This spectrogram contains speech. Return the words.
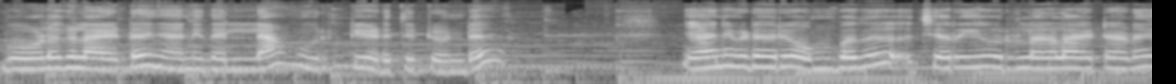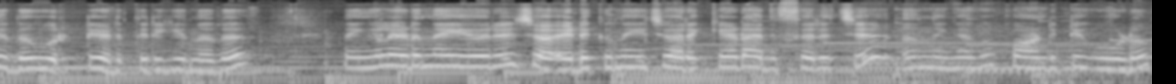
ബോളുകളായിട്ട് ഞാനിതെല്ലാം ഉരുട്ടിയെടുത്തിട്ടുണ്ട്. ഞാനിവിടെ ഒരു ഒമ്പത് ചെറിയ ഉരുളകളായിട്ടാണ് ഇത് ഉരുട്ടിയെടുത്തിരിക്കുന്നത്. നിങ്ങളിടുന്ന ഈ ഒരു എടുക്കുന്ന ഈ ചൊരക്കയുടെ അനുസരിച്ച് നിങ്ങൾക്ക് ക്വാണ്ടിറ്റി കൂടും.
